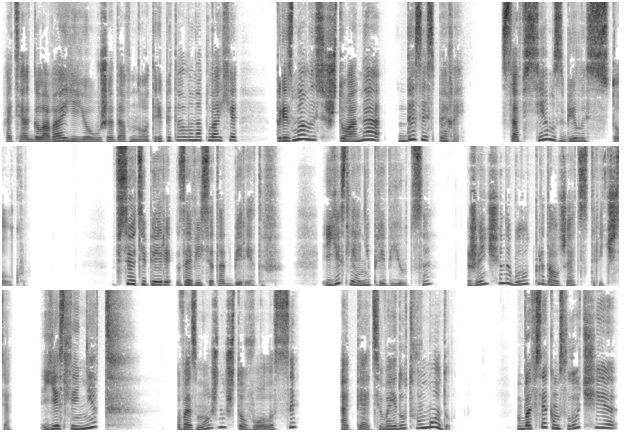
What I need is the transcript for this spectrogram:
хотя голова ее уже давно трепетала на плахе, призналась, что она дезеспере, совсем сбилась с толку. Все теперь зависит от беретов. Если они привьются, женщины будут продолжать стричься. Если нет, возможно, что волосы опять войдут в моду. Во всяком случае,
